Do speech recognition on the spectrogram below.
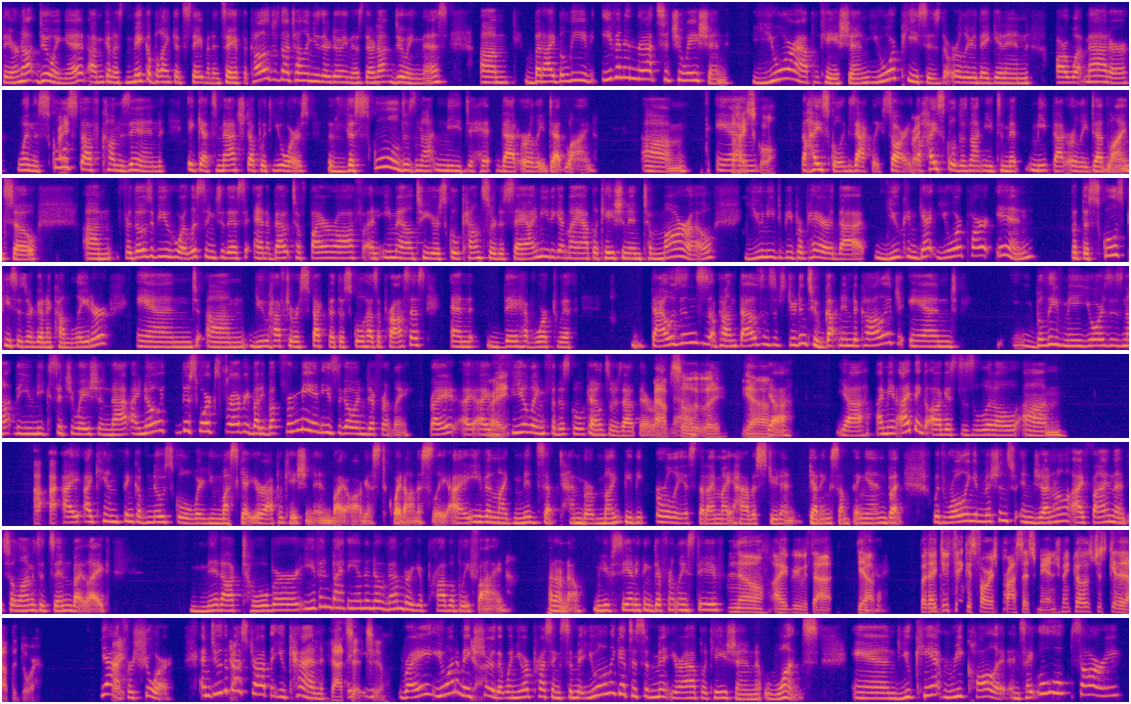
they're not doing it. I'm going to make a blanket statement and say if the college is not telling you they're doing this, they're not doing this. Um, but I believe even in that situation, your application, your pieces, the earlier they get in, are what matter. When the school right. stuff comes in, it gets matched up with yours. The school does not need to hit that early deadline. Um, and the high school. The high school, exactly. Sorry. Right. The high school does not need to meet, meet that early deadline. So, um, for those of you who are listening to this and about to fire off an email to your school counselor to say, I need to get my application in tomorrow, you need to be prepared that you can get your part in, but the school's pieces are going to come later. And um, you have to respect that the school has a process and they have worked with thousands upon thousands of students who've gotten into college and believe me, yours is not the unique situation that I know it, this works for everybody, but for me, it needs to go in differently. Right. I, am right. feeling for the school counselors out there. Right Absolutely. Now. Yeah. Yeah. Yeah. I mean, I think August is a little, um, I, I, can think of no school where you must get your application in by August, quite honestly. I even like mid September might be the earliest that I might have a student getting something in. But with rolling admissions in general, I find that so long as it's in by like mid October, even by the end of November, you're probably fine. I don't know. You see anything differently, Steve? No, I agree with that. Yeah. Okay. But I do think, as far as process management goes, just get it out the door. Yeah, right. for sure. And do the yeah. best job that you can. That's it too. Right? You want to make yeah. sure that when you're pressing submit, you only get to submit your application once and you can't recall it and say, "Oh, sorry.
